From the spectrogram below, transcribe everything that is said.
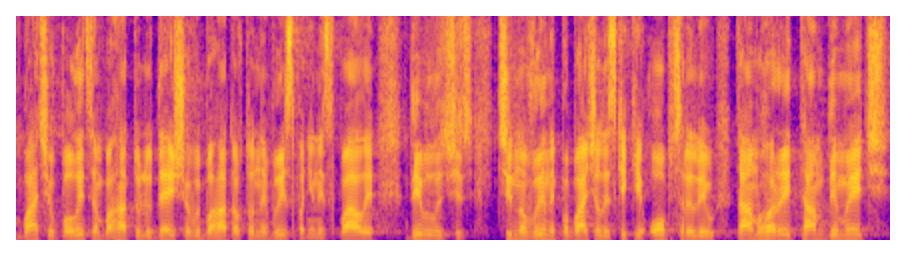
бачив по лицям багато людей, що ви багато хто не виспані, не спали, дивлячись ці новини, побачили, скільки обстрілів, там горить, там димить.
